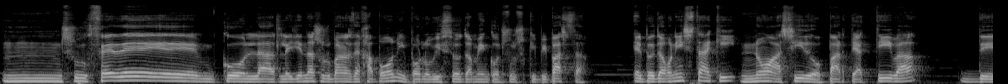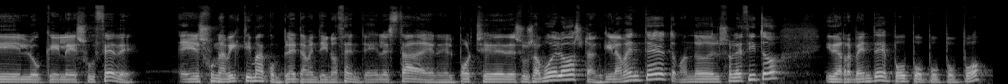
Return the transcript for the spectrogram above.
Mm, sucede con las leyendas urbanas de Japón y por lo visto también con sus creepypasta. El protagonista aquí no ha sido parte activa de lo que le sucede. Es una víctima completamente inocente. Él está en el porche de sus abuelos, tranquilamente, tomando el solecito, y de repente, po, po, po, po, po.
